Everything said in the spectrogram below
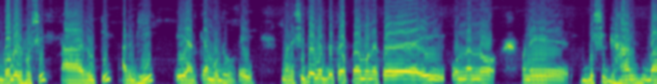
গমের ভুসি আর রুটি আর ঘি, এই আর কি আর মধু, এই। মানে শীতের মধ্যে তো আপনার মনে করে এই অন্যান্য মানে বেশি ঘান বা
